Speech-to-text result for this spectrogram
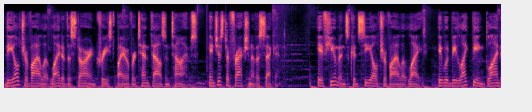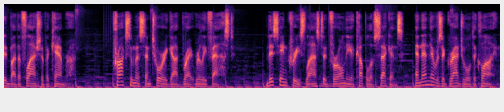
The ultraviolet light of the star increased by over 10,000 times, in just a fraction of a second. If humans could see ultraviolet light, it would be like being blinded by the flash of a camera. Proxima Centauri got bright really fast. This increase lasted for only a couple of seconds, and then there was a gradual decline.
